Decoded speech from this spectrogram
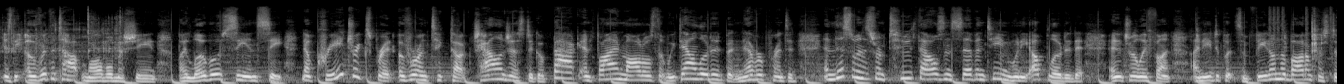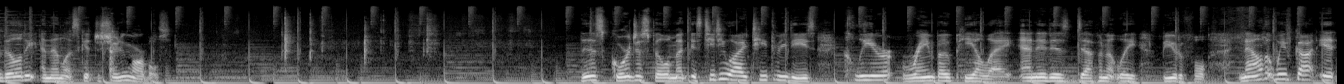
is the over the top marble machine by Lobo CNC. Now, Creatrix Brit over on TikTok challenged us to go back and find models that we downloaded but never printed. And this one is from 2017 when he uploaded it, and it's really fun. I need to put some feet on the bottom for stability, and then let's get to shooting marbles. This gorgeous filament is TTY T3D's clear rainbow PLA, and it is definitely beautiful. Now that we've got it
